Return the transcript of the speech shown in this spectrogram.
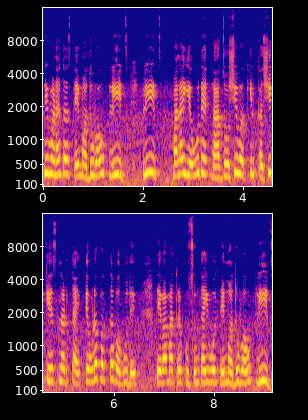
ती म्हणत असते मधुभाऊ प्लीज प्लीज मला येऊ देत ना जोशी वकील कशी केस लढतायत तेवढं फक्त बघू देत. तेव्हा मात्र कुसुमताई बोलते मधुभाऊ प्लीज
